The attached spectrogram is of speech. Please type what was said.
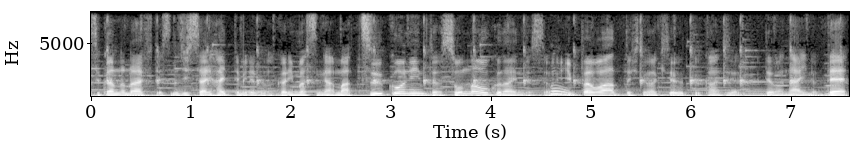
セカンドライフですね。実際に入ってみれば分かりますが、まあ、通行人ってそんな多くないんですよ、うん。いっぱいわーっと人が来てるっていう感じでではないので、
